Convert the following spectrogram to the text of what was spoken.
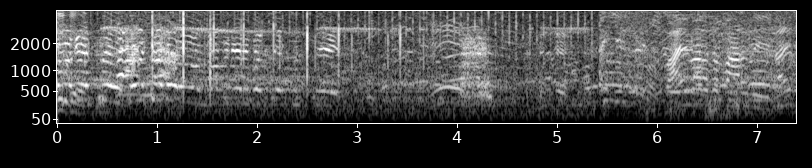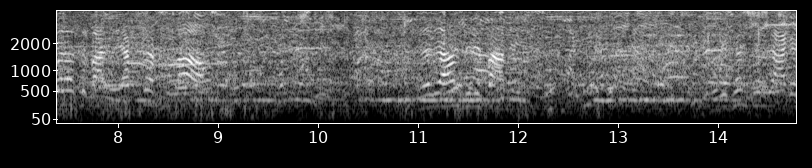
দিকে। আগে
